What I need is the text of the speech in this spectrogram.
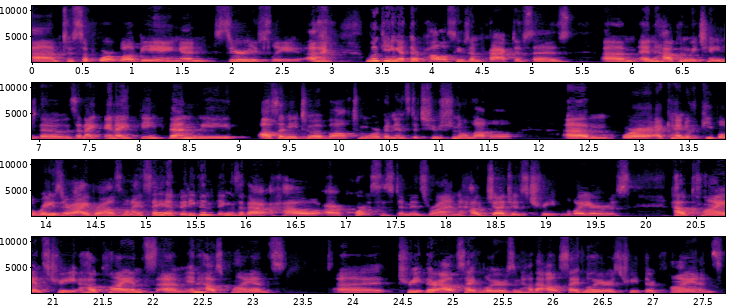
um, to support well-being? And seriously, uh, looking at their policies and practices, um, and how can we change those? And I and I think then we also need to evolve to more of an institutional level um, where I kind of people raise their eyebrows when I say it, but even things about how our court system is run, how judges treat lawyers, how clients treat, how clients, um, in-house clients uh, treat their outside lawyers and how the outside lawyers treat their clients.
